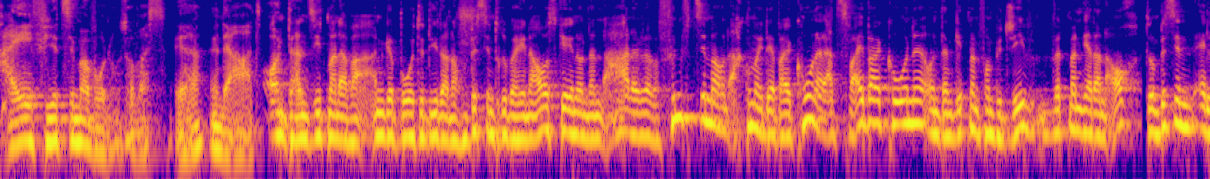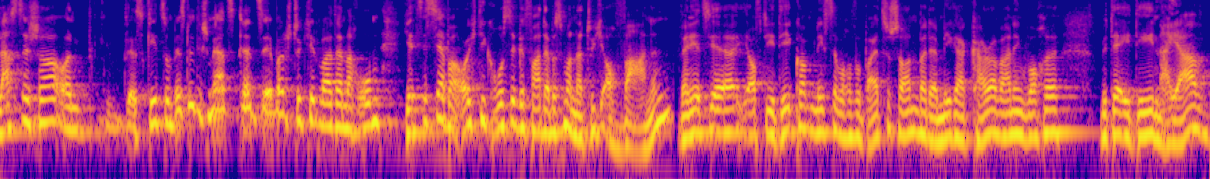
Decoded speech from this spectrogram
drei, vier Zimmerwohnung, sowas, ja, in der Art. Und dann sieht man aber Angebote, die da noch ein bisschen drüber hinausgehen und dann, ah, da war fünf Zimmer und ach, guck mal, der Balkon, da hat zwei Balkone und dann geht man vom Budget, wird man ja dann auch so ein bisschen elastischer und es geht so ein bisschen die Schmerzgrenze immer ein Stückchen weiter nach oben. Jetzt ist ja bei euch die große Gefahr, da muss man natürlich auch warnen. Wenn jetzt hier auf die Idee kommt, nächste Woche vorbeizuschauen bei der Mega Caravaning Woche mit der Idee, naja,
